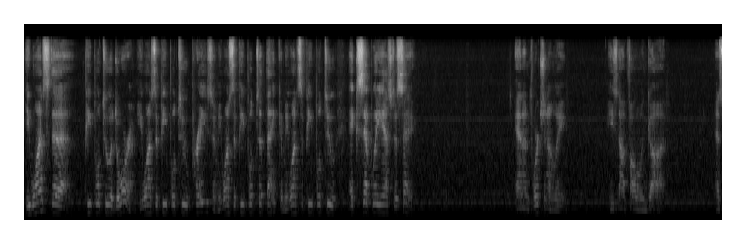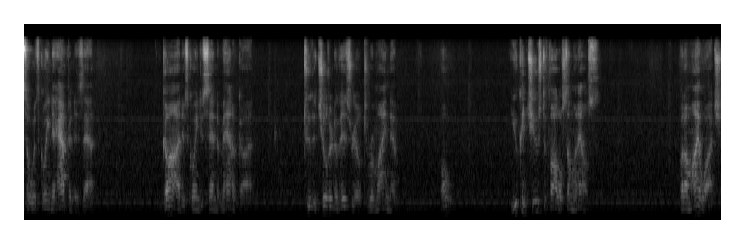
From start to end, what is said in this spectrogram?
he wants the people to adore him. He wants the people to praise him. He wants the people to thank him. He wants the people to accept what he has to say. And unfortunately, he's not following God. And so what's going to happen is that God is going to send a man of God to the children of Israel to remind them, oh, you can choose to follow someone else. But on my watch,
